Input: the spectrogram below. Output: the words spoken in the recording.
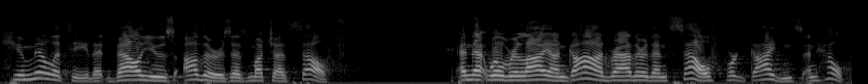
humility that values others as much as self, and that will rely on God rather than self for guidance and help.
